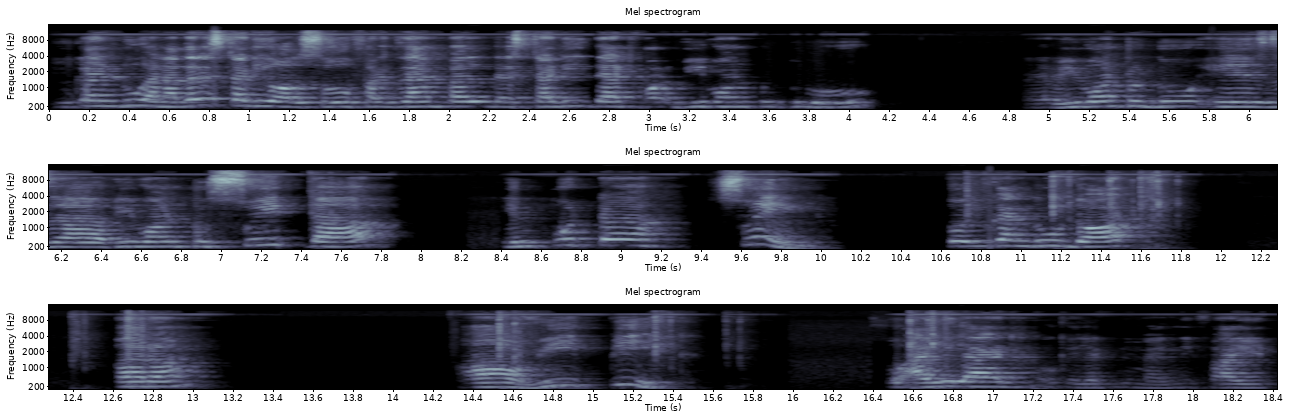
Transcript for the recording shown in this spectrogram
You can do another study also. For example, the study that we want to do, uh, we want to do is uh, we want to sweep the input uh, swing. So you can do dot param uh, v peak. So I will add, okay, let me magnify it.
